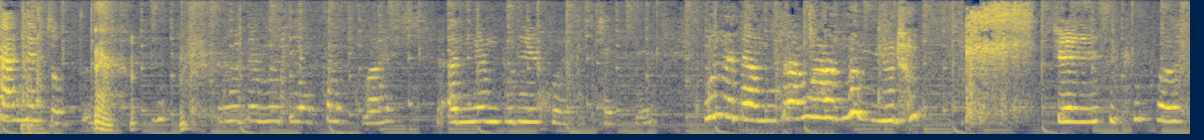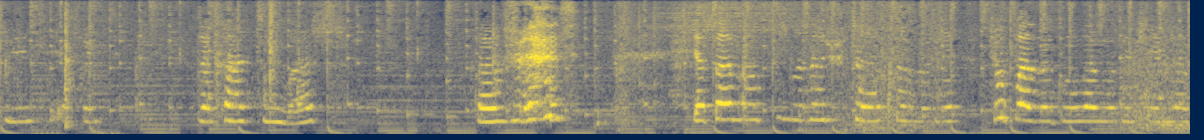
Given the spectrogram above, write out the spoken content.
sen de tuttun. burada burada yatak var. Annem buraya koyacaktı. Bu neden burada ama anlamıyorum. Şöyle sıkı fazlayı yapayım. Burada kartım var. Evet. Yatağın altında da şu tarafta böyle çok fazla kullanmadığım şeyler var.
